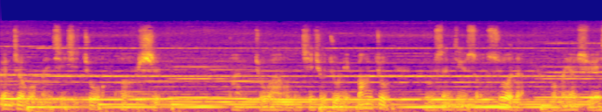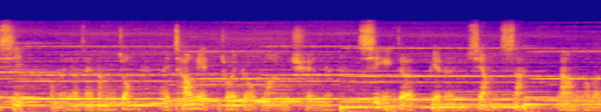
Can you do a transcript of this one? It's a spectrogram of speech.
跟着我们一起去做恶事。主啊，我们祈求主你帮助，如圣经所说的，我们要学习，我们要在当中来操练，做一个完全的，吸引着别人向善，让我们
